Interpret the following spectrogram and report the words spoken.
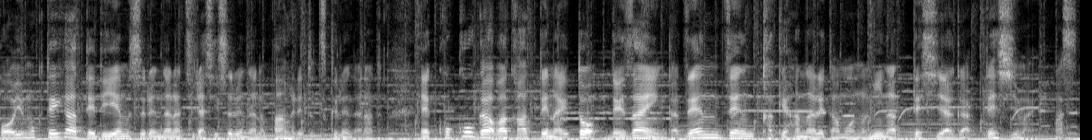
こういう目的があって DM するんだなチラシするんだなパンフレット作るんだなと。えここが分かってないとデザインが全然かけ離れたものになって仕上がってしまいます。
